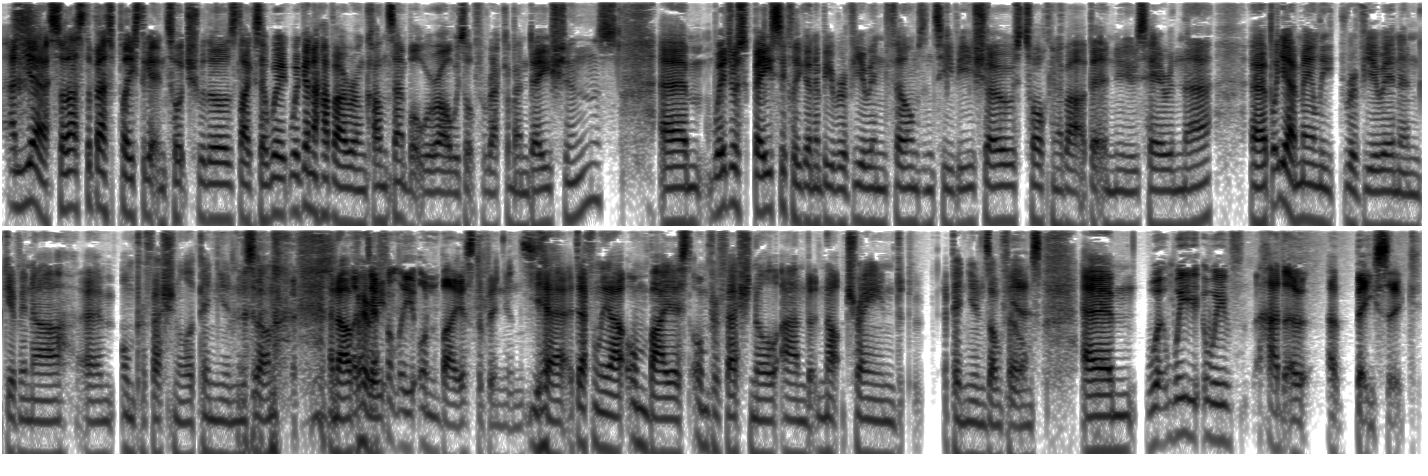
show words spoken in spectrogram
and yeah, so that's the best place to get in touch with us. Like I said, we're, we're going to have our own content, but we're always up for recommendations. Um, we're just basically going to be reviewing films and TV shows, talking about a bit of news here and there. Uh, but yeah, mainly reviewing and giving our um, unprofessional opinions on and our Are very definitely unbiased opinions. yeah, definitely our unbiased, unprofessional, and not trained opinions on films. Um, We, we we've had a, a basic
